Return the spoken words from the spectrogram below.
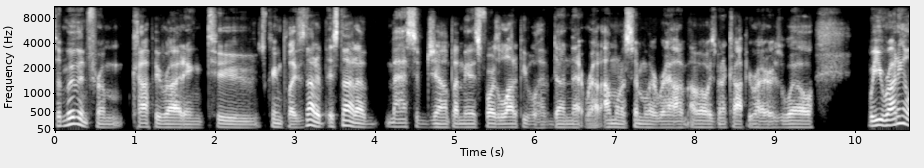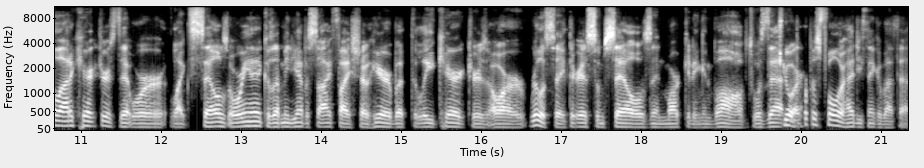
so moving from copywriting to screenplays, it's not a it's not a massive jump. I mean, as far as a lot of people have done that route, I'm on a similar route. I've always been a copywriter as well. Were you writing a lot of characters that were like sales oriented? Because I mean, you have a sci-fi show here, but the lead characters are real estate. There is some sales and marketing involved. Was that sure. purposeful, or how do you think about that?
